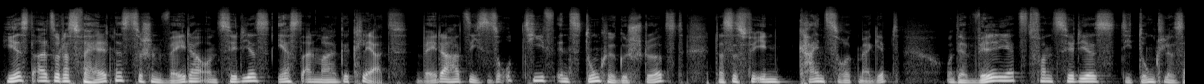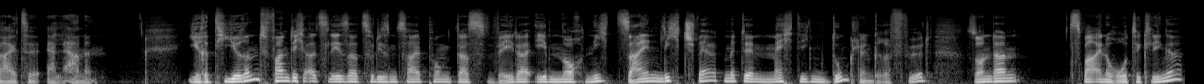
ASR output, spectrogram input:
Hier ist also das Verhältnis zwischen Vader und Sidious erst einmal geklärt. Vader hat sich so tief ins Dunkel gestürzt, dass es für ihn kein Zurück mehr gibt und er will jetzt von Sidious die dunkle Seite erlernen. Irritierend fand ich als Leser zu diesem Zeitpunkt, dass Vader eben noch nicht sein Lichtschwert mit dem mächtigen dunklen Griff führt, sondern zwar eine rote Klinge,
